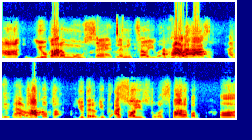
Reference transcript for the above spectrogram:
Uh, you got a move set. Let me tell you. A power ask- bomb? I do a power pop bomb? up. You did. A, you. I saw you spot up a uh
